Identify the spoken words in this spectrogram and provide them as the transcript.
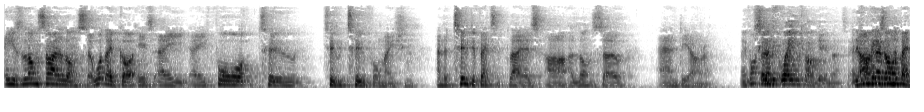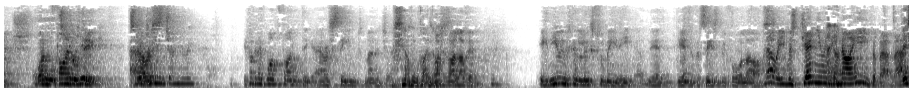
He's alongside Alonso. What they've got is a, a 4 2 2 2 formation. And the two defensive players are Alonso and Diarra. So could have Higuain can't get in that team. And if No, I could he's on one- the bench. one Oh, final take dig, at our, in January. if I could have one final dig at our esteemed manager, as much as I love him, he knew he was going to lose Flamini at the end, the end of the season before last. No, he was genuinely Hang on. naive about that. This,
